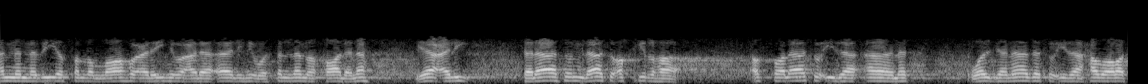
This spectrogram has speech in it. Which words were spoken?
أن النبي صلى الله عليه وعلى آله وسلم قال له يا علي ثلاث لا تؤخرها الصلاة إذا آنت. والجنازة إذا حضرت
